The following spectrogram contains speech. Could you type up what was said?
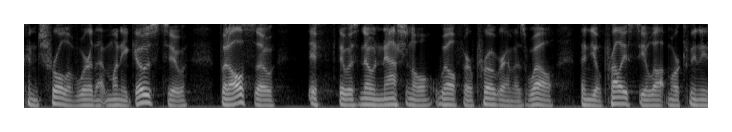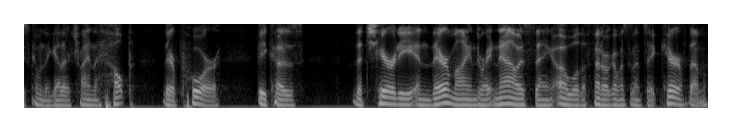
control of where that money goes to. But also, if there was no national welfare program as well, then you'll probably see a lot more communities coming together trying to help their poor because the charity in their mind right now is saying, oh, well, the federal government's going to take care of them.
